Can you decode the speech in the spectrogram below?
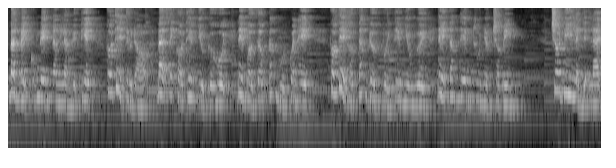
Bản mệnh cũng nên năng làm việc thiện, có thể từ đó bạn sẽ có thêm nhiều cơ hội để mở rộng các mối quan hệ, có thể hợp tác được với thêm nhiều người để tăng thêm thu nhập cho mình. Cho đi là nhận lại,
